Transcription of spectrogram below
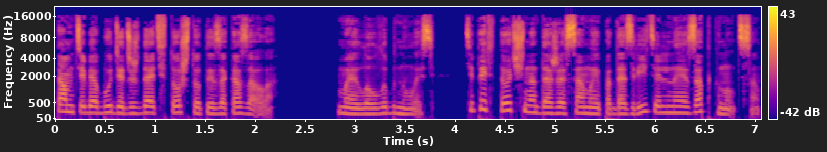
Там тебя будет ждать то, что ты заказала». Мейла улыбнулась. Теперь точно даже самые подозрительные заткнутся.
